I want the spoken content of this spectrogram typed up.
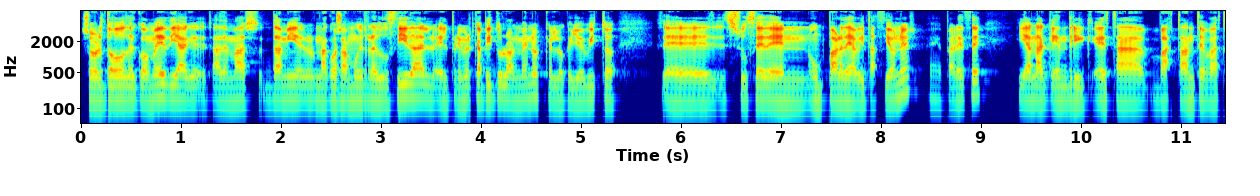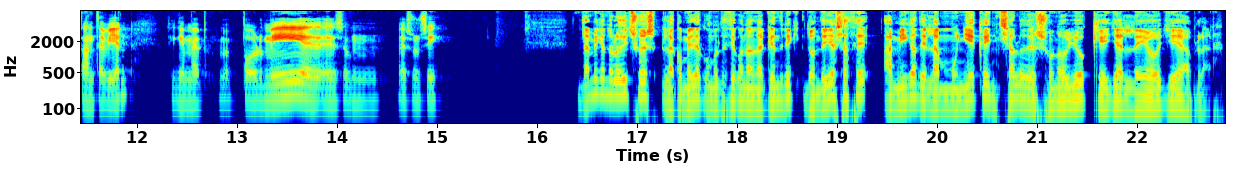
sobre todo de comedia, que además Dami es una cosa muy reducida. El, primer capítulo, al menos, que es lo que yo he visto, eh, sucede en un par de habitaciones, me parece. Y Anna Kendrick está bastante, bastante bien. Así que me, por mí es un, es un sí. Dame que no lo he dicho, es la comedia, como decía con Anna Kendrick, donde ella se hace amiga de la muñeca hinchable de su novio que ella le oye hablar.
